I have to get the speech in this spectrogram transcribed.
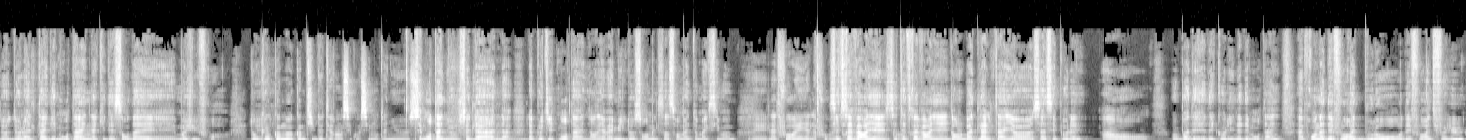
de, de l'Altaï, des montagnes là qui descendaient, et moi j'ai eu froid. Donc Et- euh, comme euh, comme type de terrain, c'est quoi? C'est montagneux? C'est montagneux, c'est de la, de la, Hum. la petite montagne. il y avait 1200, 1500 mètres au maximum. A de la forêt, il y a de la forêt. C'est très varié. C'était très varié. Dans le bas de l'Altaï, euh, c'est assez pelé, hein, en- au bas des, des collines et des montagnes. Après, on a des forêts de bouleaux, des forêts de feuillus.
